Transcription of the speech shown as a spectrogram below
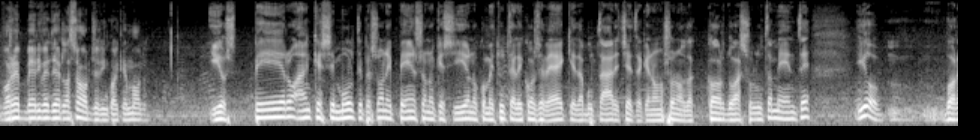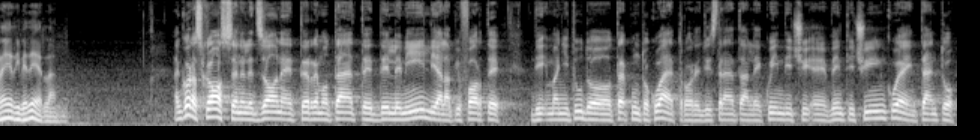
Vorrebbe rivederla sorgere in qualche modo? Io spero, anche se molte persone pensano che siano come tutte le cose vecchie da buttare, eccetera, che non sono d'accordo assolutamente, io mm, vorrei rivederla. Ancora scosse nelle zone terremotate dell'Emilia, la più forte di magnitudo 3.4 registrata alle 15.25, intanto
